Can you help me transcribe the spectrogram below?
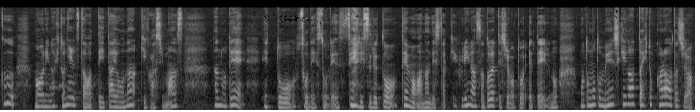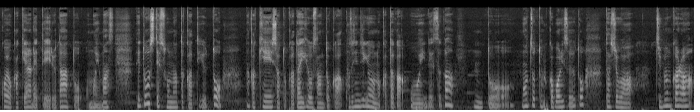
く周りの人に伝わっていたような気がします。なので、えっと、そうです、そうです。整理すると、テーマは何でしたっけ？フリーランスはどうやって仕事を得ているの？もともと面識があった人から私は声をかけられているなと思います。で、どうしてそうなったかっていうと、なんか経営者とか代表さんとか個人事業の方が多いんですが、うんと、もうちょっと深掘りすると、私は自分から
